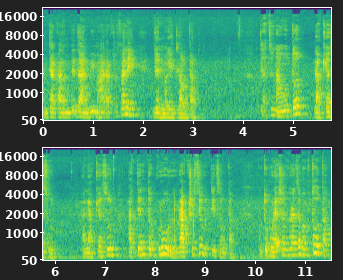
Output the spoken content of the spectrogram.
आणि त्या काळामध्ये दानवी महाराक्षसाने जन्म घेतला होता. त्याचं नाव होतं लाख्यासूर. हा लाख्यासूर अत्यंत क्रूर राक्षसी वृत्तीचा होता. पण तो भोळ्या शंकराचा भक्त होता.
